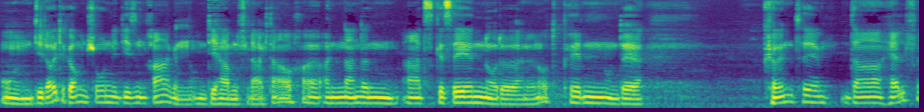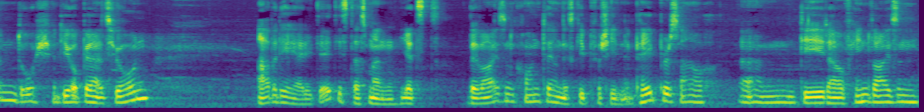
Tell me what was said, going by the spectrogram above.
Und die Leute kommen schon mit diesen Fragen und die haben vielleicht auch äh, einen anderen Arzt gesehen oder einen Orthopäden und der könnte da helfen durch die Operation. Aber die Realität ist, dass man jetzt beweisen konnte, und es gibt verschiedene Papers auch, ähm, die darauf hinweisen,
